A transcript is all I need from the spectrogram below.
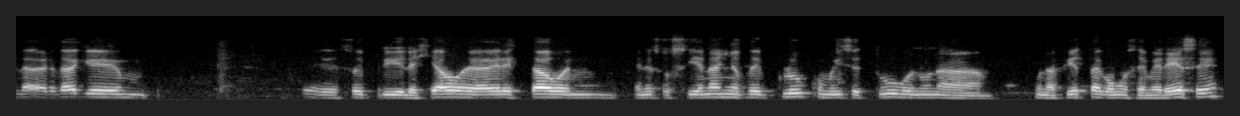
la verdad que eh, soy privilegiado de haber estado en, esos 100 años del club, como dices tú, en una, fiesta como se merece.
